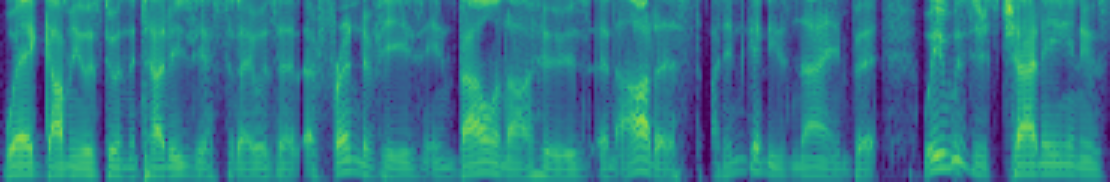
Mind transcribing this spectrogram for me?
where Gummy was doing the tattoos yesterday was at a friend of his in Ballina who's an artist. I didn't get his name, but we was just chatting and he was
